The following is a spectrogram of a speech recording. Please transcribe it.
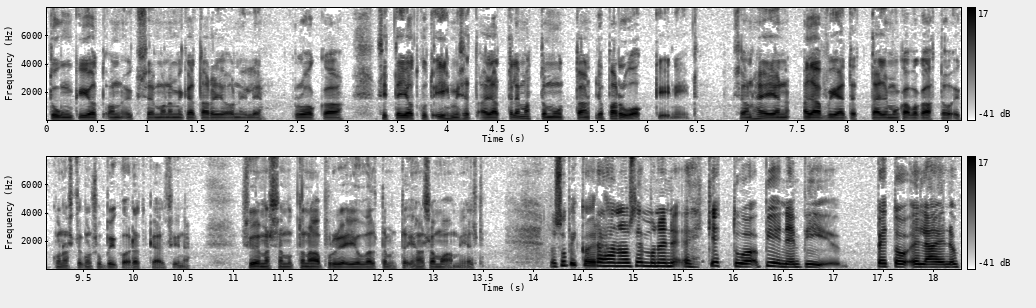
tunkiot on yksi semmoinen, mikä tarjoaa niille ruokaa. Sitten jotkut ihmiset ajattelemattomuuttaan jopa ruokkii niitä. Se on heidän ajanvietettä ja mukava katsoa ikkunasta, kun supikoirat käy siinä syömässä, mutta naapuri ei ole välttämättä ihan samaa mieltä. No supikoirahan on semmoinen kettua pienempi petoeläin,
